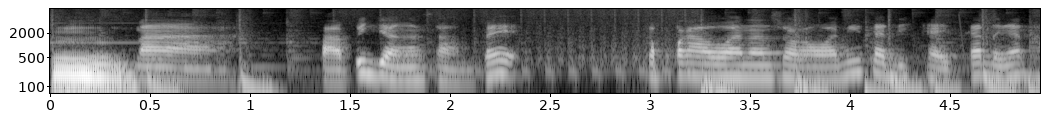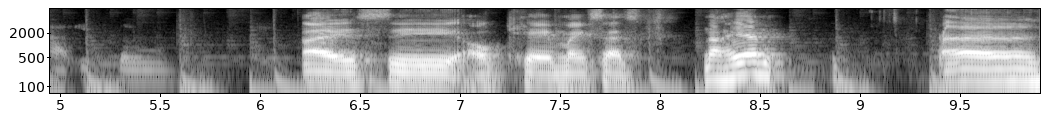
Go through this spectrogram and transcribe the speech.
hmm. nah tapi jangan sampai keperawanan seorang wanita dikaitkan dengan hal itu. I see, oke, okay, make sense. Nah, Yan, uh,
